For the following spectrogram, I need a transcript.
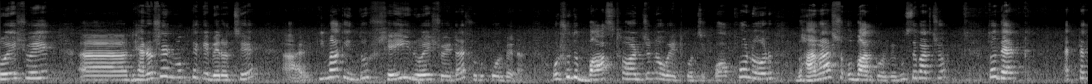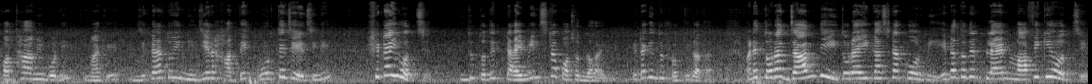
রয়ে শোয়ে ঢ্যাঁড়সের মুখ থেকে বেরোচ্ছে। আর কিমা কিন্তু সেই রয়ে শোয়েটা শুরু করবে না। ও শুধু বাস্ট হওয়ার জন্য ওয়েট করছে। কখন ওর ভারাস ও বার করবে, বুঝতে পারছ? তো দেখ, একটা কথা আমি বলি কিমাকে যেটা তুই নিজের হাতে করতে চেয়েছিলি, সেটাই হচ্ছে। কিন্তু তোদের টাইমিংসটা পছন্দ হয়নি। এটা কিন্তু সত্যি কথা। মানে তোরা জানতি তোরা এই কাজটা করবি। এটা তোদের প্ল্যান মাফিকই হচ্ছে।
